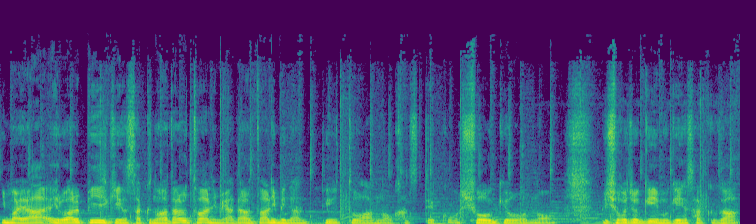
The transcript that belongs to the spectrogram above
今や LRPG 原作のアダルトアニメアダルトアニメなんていうとあのかつてこう商業の美少女ゲーム原作が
